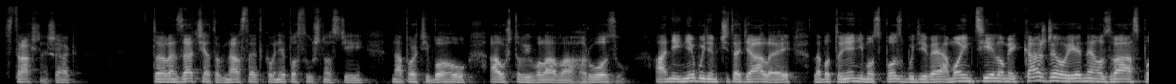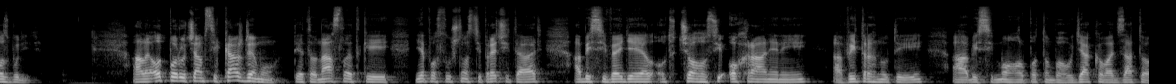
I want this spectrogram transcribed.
Strašné však. To je len začiatok následkov neposlušnosti naproti Bohu a už to vyvoláva hrôzu a nech nebudem čítať ďalej, lebo to není moc pozbudivé a môjim cieľom je každého jedného z vás pozbudiť. Ale odporúčam si každému tieto následky neposlušnosti prečítať, aby si vedel, od čoho si ochránený a vytrhnutý a aby si mohol potom Bohu ďakovať za to,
